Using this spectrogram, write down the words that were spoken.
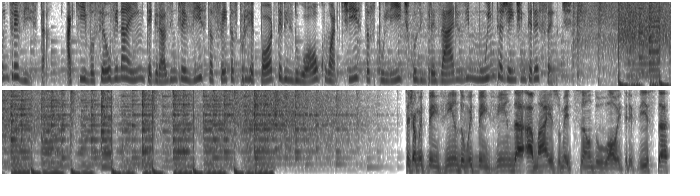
Entrevista. Aqui você ouve na íntegra as entrevistas feitas por repórteres do UOL com artistas, políticos, empresários e muita gente interessante. Seja muito bem-vindo, muito bem-vinda a mais uma edição do UOL Entrevista.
